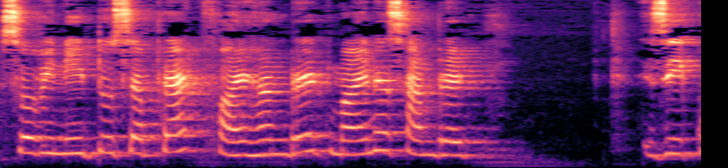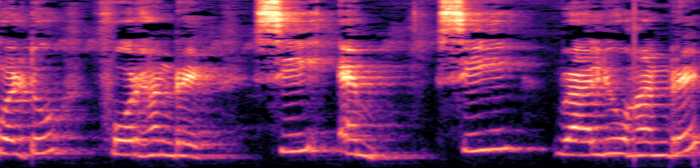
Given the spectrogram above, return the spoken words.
So we need to subtract 500 minus 100 is equal to 400. C M. C value 100,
